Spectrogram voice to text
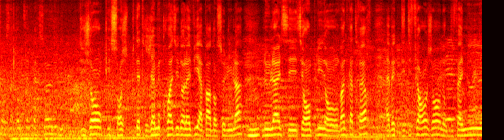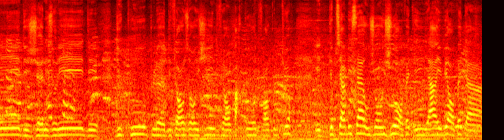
157 personnes, des gens qui sont peut-être jamais croisés dans la vie à part dans celui-là. Le lieu-là, il s'est rempli en 24 heures avec des différents gens, donc des familles, des jeunes isolés, des, des couples, différentes origines, différents parcours, différentes cultures. Et d'observer ça au jour au jour, en fait, et arriver en fait à,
